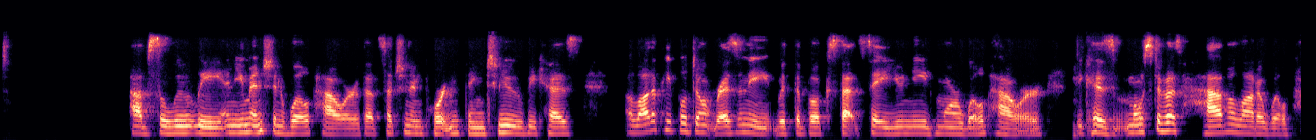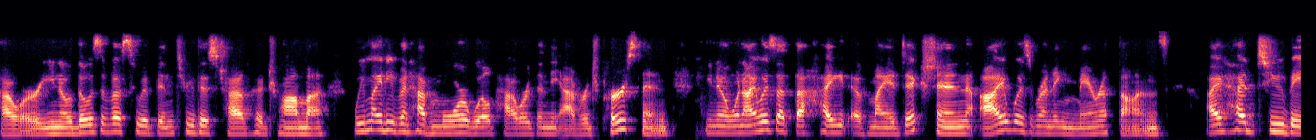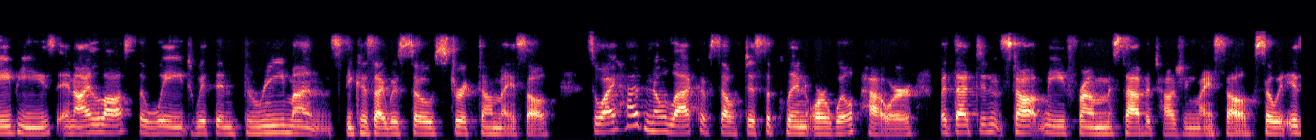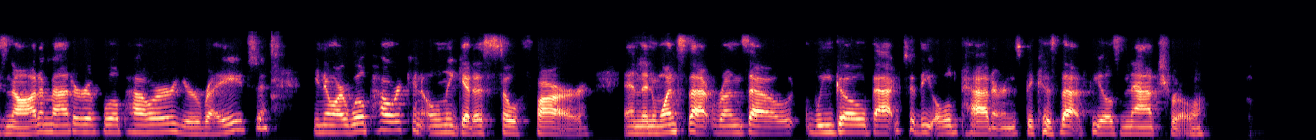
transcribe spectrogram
Absolutely. And you mentioned willpower. That's such an important thing, too, because a lot of people don't resonate with the books that say you need more willpower mm-hmm. because most of us have a lot of willpower. You know, those of us who have been through this childhood trauma, we might even have more willpower than the average person. You know, when I was at the height of my addiction, I was running marathons. I had two babies and I lost the weight within three months because I was so strict on myself. So I had no lack of self discipline or willpower, but that didn't stop me from sabotaging myself. So it is not a matter of willpower. You're right. You know, our willpower can only get us so far. And then once that runs out, we go back to the old patterns because that feels natural.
